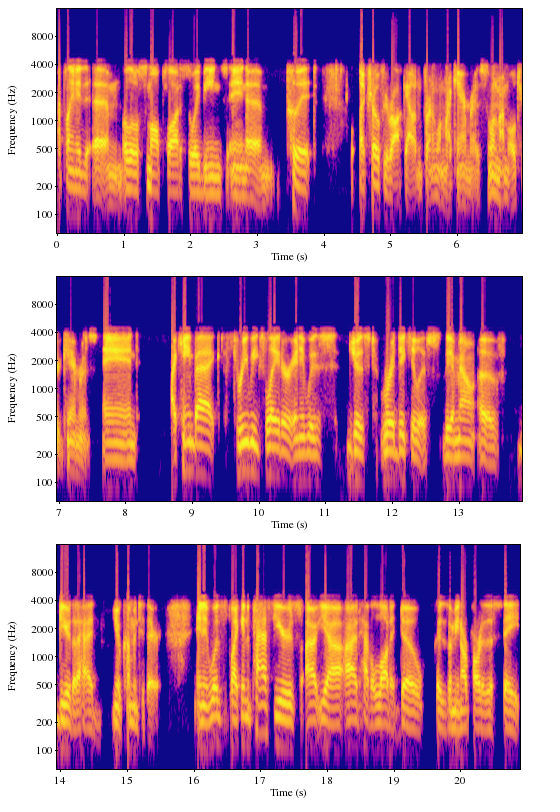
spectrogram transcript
I planted, um, a little small plot of soybeans and, um, put a trophy rock out in front of one of my cameras, one of my Moultrie cameras. And, I came back three weeks later and it was just ridiculous the amount of deer that I had, you know, coming to there. And it was like in the past years, I, yeah, I'd have a lot of doe because I mean, our part of the state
